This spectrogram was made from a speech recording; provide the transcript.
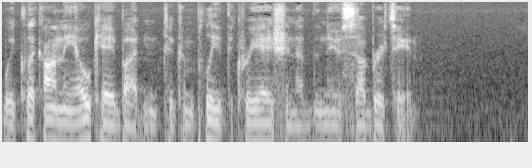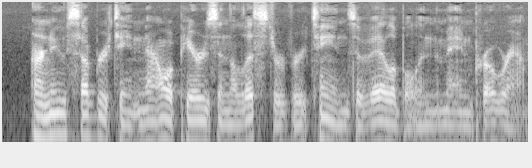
we click on the OK button to complete the creation of the new subroutine. Our new subroutine now appears in the list of routines available in the main program.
